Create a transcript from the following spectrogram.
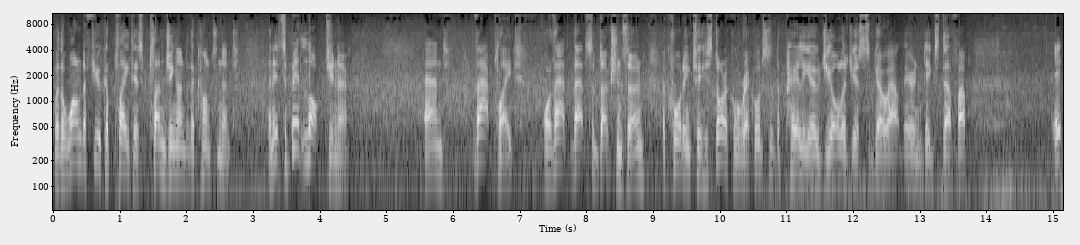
where the Juan de Fuca plate is plunging under the continent. And it's a bit locked, you know. And that plate, or that, that subduction zone, according to historical records that the paleogeologists go out there and dig stuff up, it,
